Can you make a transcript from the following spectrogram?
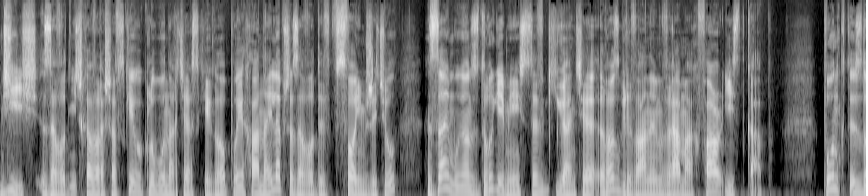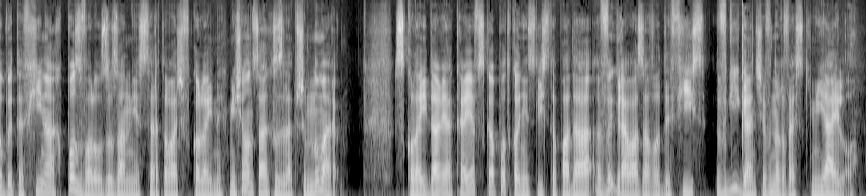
Dziś zawodniczka warszawskiego klubu narciarskiego pojechała najlepsze zawody w swoim życiu, zajmując drugie miejsce w gigancie rozgrywanym w ramach Far East Cup. Punkty zdobyte w Chinach pozwolą Zuzannie startować w kolejnych miesiącach z lepszym numerem. Z kolei Daria Krajewska pod koniec listopada wygrała zawody FIS w gigancie w norweskim Jajlo.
